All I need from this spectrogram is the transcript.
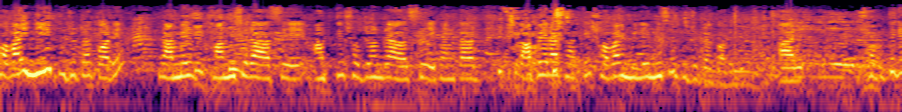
সবাই নিয়েই পুজোটা করে। গ্রামের মানুষেরা আসে আত্মীয় স্বজনরা আসে এখানকার স্টাফেরা থাকে, সবাই মিলেমিশে পুজোটা করে। আর সব থেকে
